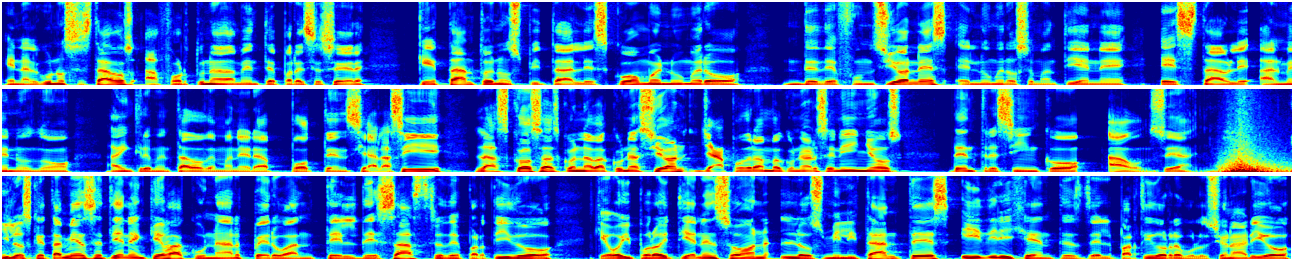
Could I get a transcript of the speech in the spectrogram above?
en algunos estados. Afortunadamente parece ser que tanto en hospitales como en número de defunciones el número se mantiene estable, al menos no ha incrementado de manera potencial. Así las cosas con la vacunación, ya podrán vacunarse niños de entre 5 a 11 años. Y los que también se tienen que vacunar, pero ante el desastre de partido que hoy por hoy tienen, son los militantes y dirigentes del Partido Revolucionario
